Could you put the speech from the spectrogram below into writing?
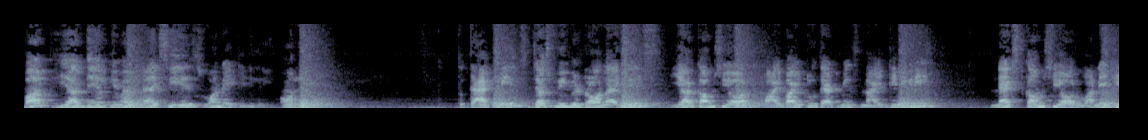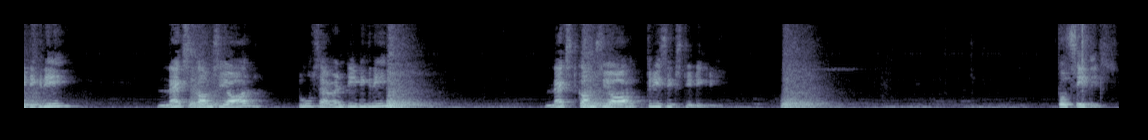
But here they have given x is 180 degree only. So that means just we will draw like this. Here comes your pi by 2 that means 90 degree. Next comes your 180 degree Next comes your 270 degree. Next comes your 360 degree. So see this.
